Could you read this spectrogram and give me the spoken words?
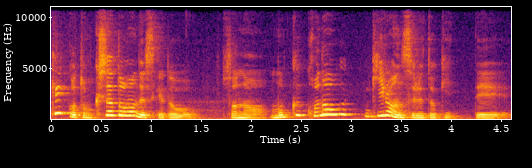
結構特殊だと思うんですけどその木この議論する時って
